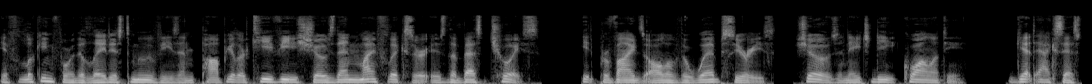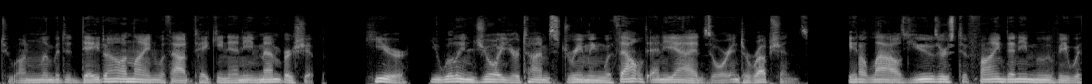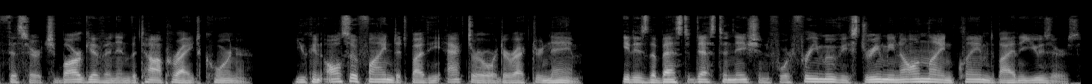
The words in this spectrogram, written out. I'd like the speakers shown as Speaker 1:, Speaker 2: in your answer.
Speaker 1: If looking for the latest movies and popular TV shows then MyFlixer is the best choice. It provides all of the web series, shows in HD quality. Get access to unlimited data online without taking any membership. Here, you will enjoy your time streaming without any ads or interruptions. It allows users to find any movie with the search bar given in the top right corner. You can also find it by the actor or director name. It is the best destination for free movie streaming online claimed by the users.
